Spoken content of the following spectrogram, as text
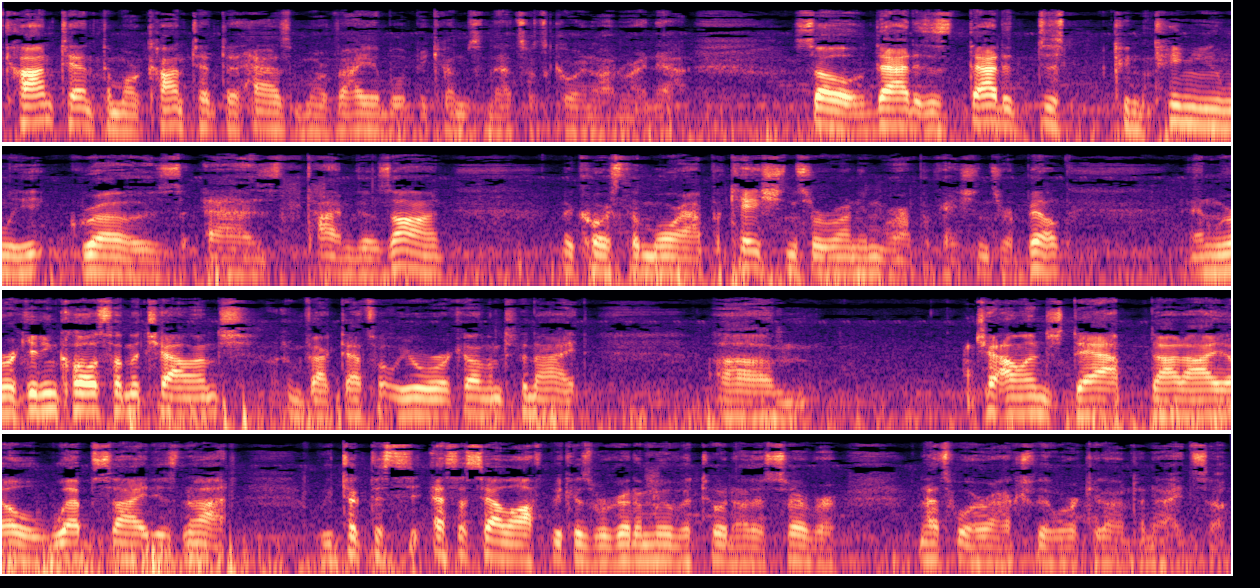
content. The more content it has, the more valuable it becomes, and that's what's going on right now. So that is that it just continually grows as time goes on. Of course, the more applications are running, more applications are built, and we're getting close on the challenge. In fact, that's what we were working on tonight. Um, ChallengeDApp.io website is not we took the SSL off because we're going to move it to another server. And that's what we're actually working on tonight. So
